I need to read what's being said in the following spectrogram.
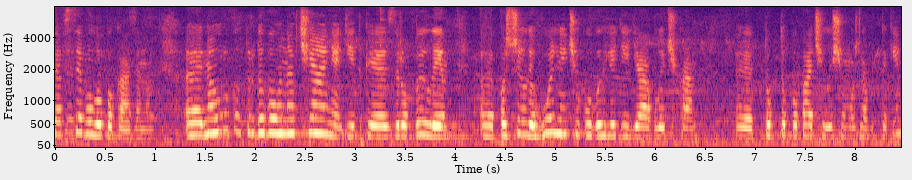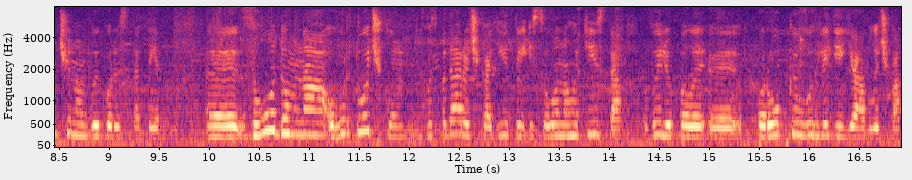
це все було показано. Е, На уроках трудового навчання дітки зробили, е, пошили гольничок у вигляді яблучка. е, Тобто побачили, що можна таким чином використати. Згодом на гурточку господарочка діти із солоного тіста вилюпили поробки у вигляді яблучка,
